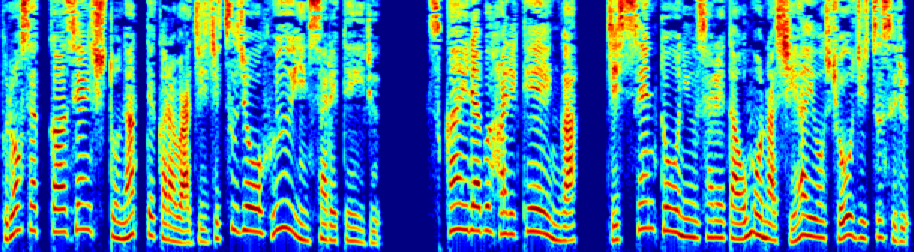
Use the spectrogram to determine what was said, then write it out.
プロサッカー選手となってからは事実上封印されている。スカイラブハリケーンが実戦投入された主な試合を詳述する。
